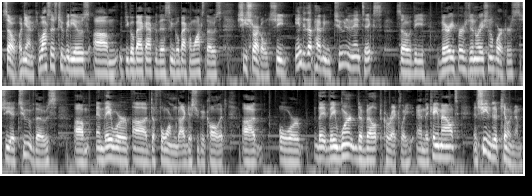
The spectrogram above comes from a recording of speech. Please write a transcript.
So again, if you watch those two videos, um, if you go back after this and go back and watch those, she struggled. She ended up having two nanitics, so the very first generation of workers. She had two of those, um, and they were uh, deformed, I guess you could call it, uh, or they they weren't developed correctly, and they came out, and she ended up killing them.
